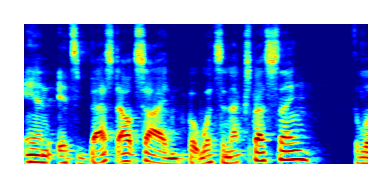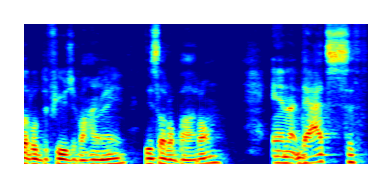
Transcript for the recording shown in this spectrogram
And it's best outside, but what's the next best thing? The little diffuser behind right. me, this little bottle. And that's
